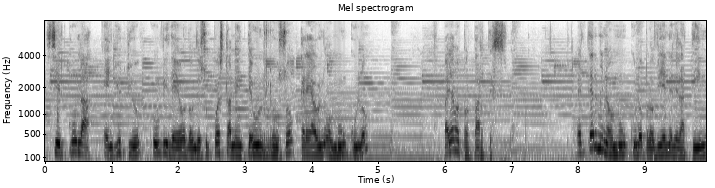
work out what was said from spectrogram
Circula en YouTube un video donde supuestamente un ruso crea un homúnculo. Vayamos por partes. El término homúnculo proviene del latín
